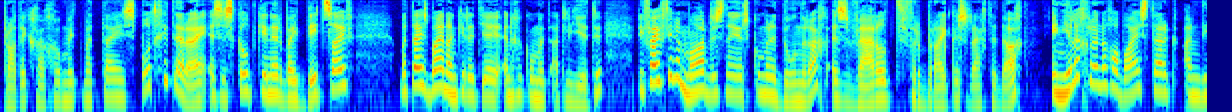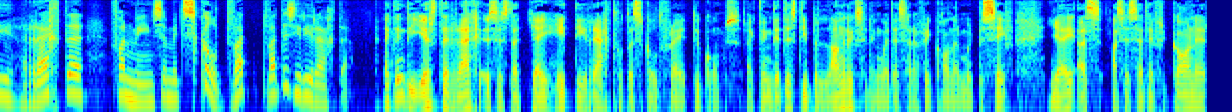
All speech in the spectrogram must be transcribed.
Praat ek gou-gou met Matthys Potgieter, hy is 'n skuldkenner by DebtSafe. Matthys, baie dankie dat jy ingekom het ateljee toe. Die 15de Maart, dis nou eers komende donderdag, is wêreld verbruikersregte dag en jy glo nogal baie sterk aan die regte van mense met skuld. Wat wat is hierdie regte? Ek dink die eerste reg is is dat jy het die reg tot 'n skuldvrye toekoms. Ek dink dit is die belangrikste ding wat 'n Suid-Afrikaner moet besef. Jy as as 'n Suid-Afrikaner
